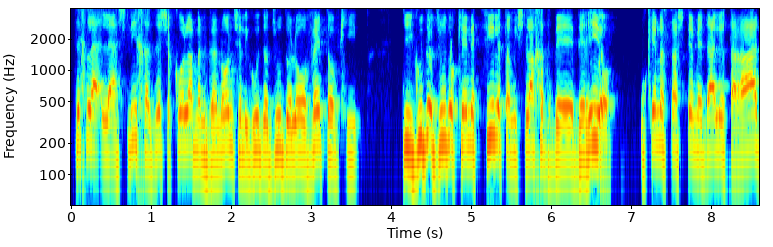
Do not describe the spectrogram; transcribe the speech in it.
צריך להשליך על זה שכל המנגנון של איגוד הג'ודו לא עובד טוב, כי, כי איגוד הג'ודו כן הציל את המשלחת בריו, הוא כן עשה שתי מדליות ארד,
